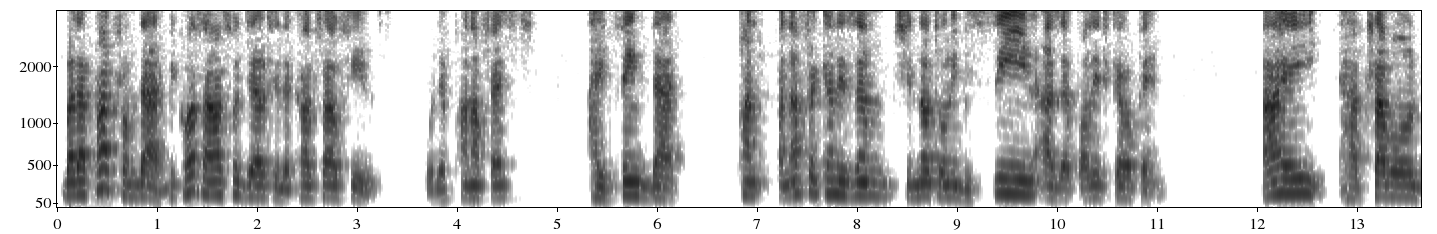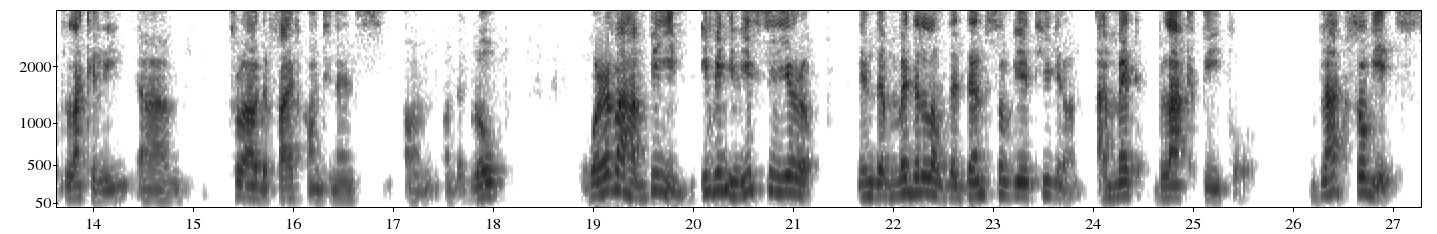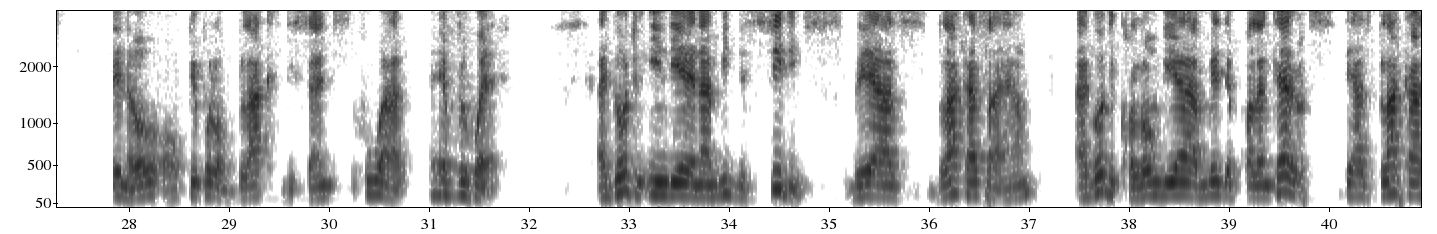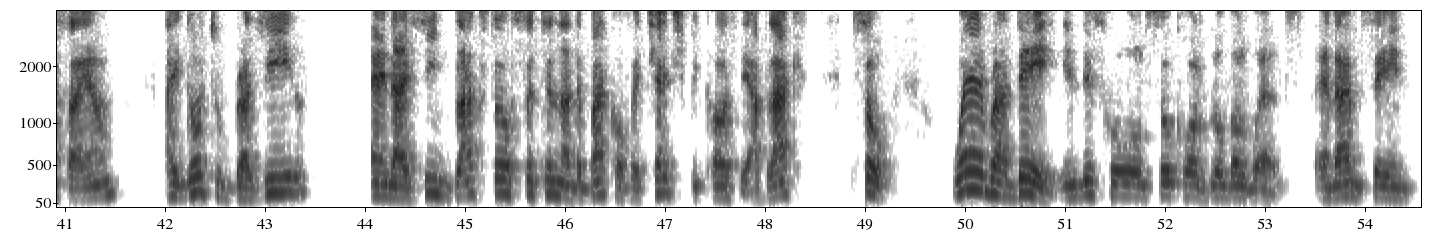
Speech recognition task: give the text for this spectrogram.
but apart from that, because I also dealt in the cultural field with the Panafest, I think that Pan Africanism should not only be seen as a political pen. I have traveled, luckily, um, throughout the five continents on, on the globe. Wherever I have been, even in Eastern Europe, in the middle of the then Soviet Union, I met Black people, Black Soviets you know, or people of black descent who are everywhere. I go to India and I meet the Sidis. They are as black as I am. I go to Colombia, I meet the Palenqueros. They are as black as I am. I go to Brazil and I see blacks still sitting at the back of a church because they are black. So, where are they in this whole so called global world? And I'm saying,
